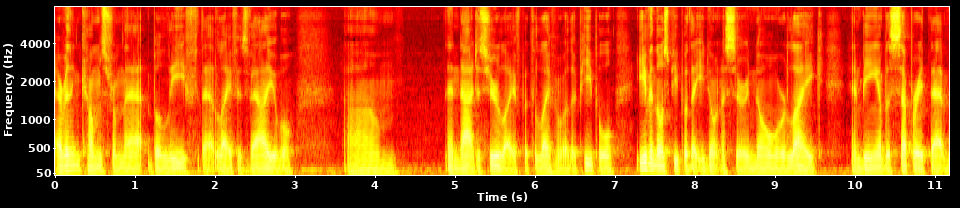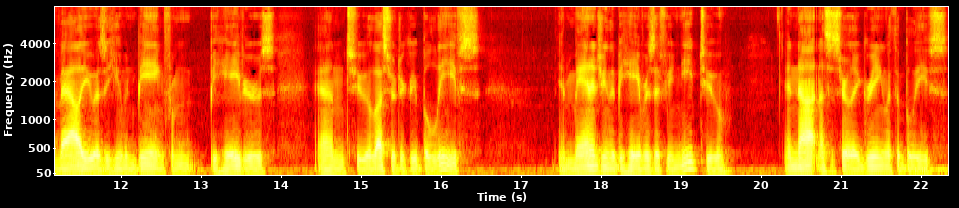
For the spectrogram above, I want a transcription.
Everything comes from that belief that life is valuable. Um, and not just your life, but the life of other people, even those people that you don't necessarily know or like, and being able to separate that value as a human being from behaviors and to a lesser degree beliefs, and managing the behaviors if you need to, and not necessarily agreeing with the beliefs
